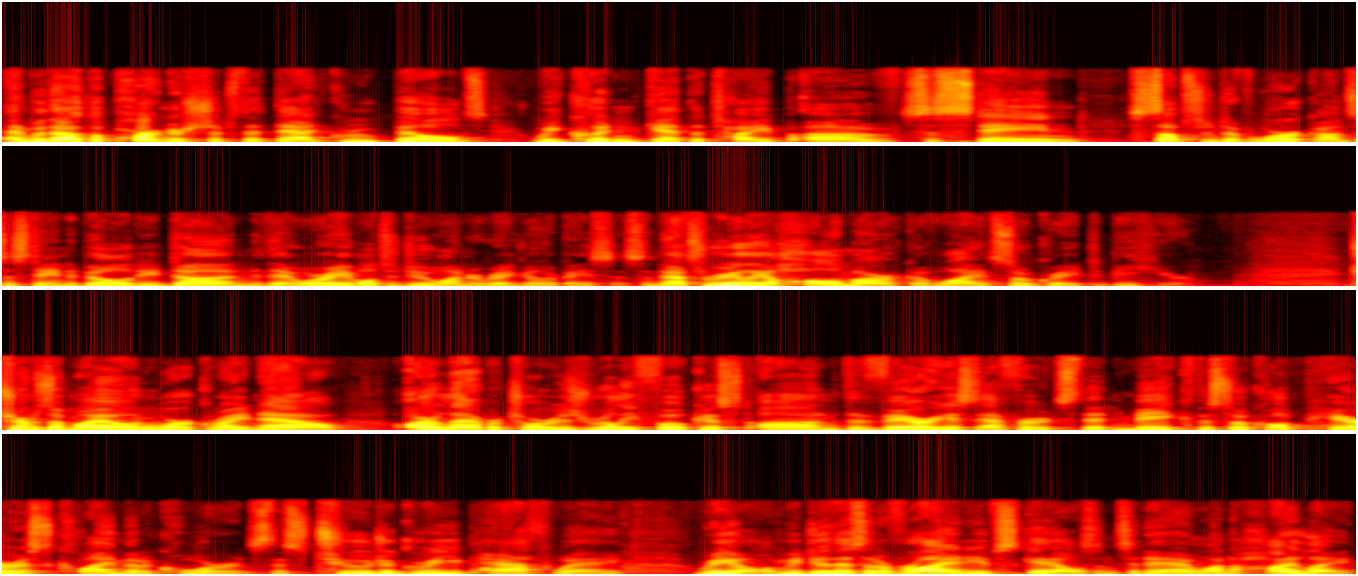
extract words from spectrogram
And without the partnerships that that group builds, we couldn't get the type of sustained substantive work on sustainability done that we're able to do on a regular basis. And that's really a hallmark of why it's so great to be here. In terms of my own work right now, our laboratory is really focused on the various efforts that make the so-called Paris Climate Accords, this two-degree pathway, real. And we do this at a variety of scales, and today I want to highlight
